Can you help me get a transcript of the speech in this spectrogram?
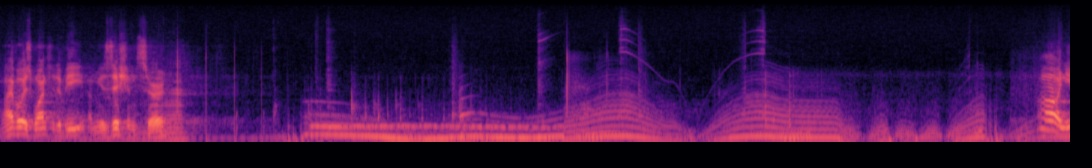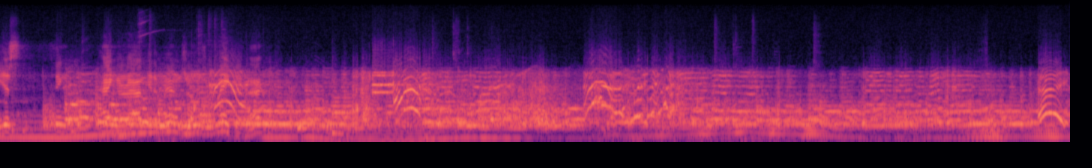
Well, I've always wanted to be a musician, sir. Oh, and you just think hanging around here at men's rooms will make it, huh? Hey!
